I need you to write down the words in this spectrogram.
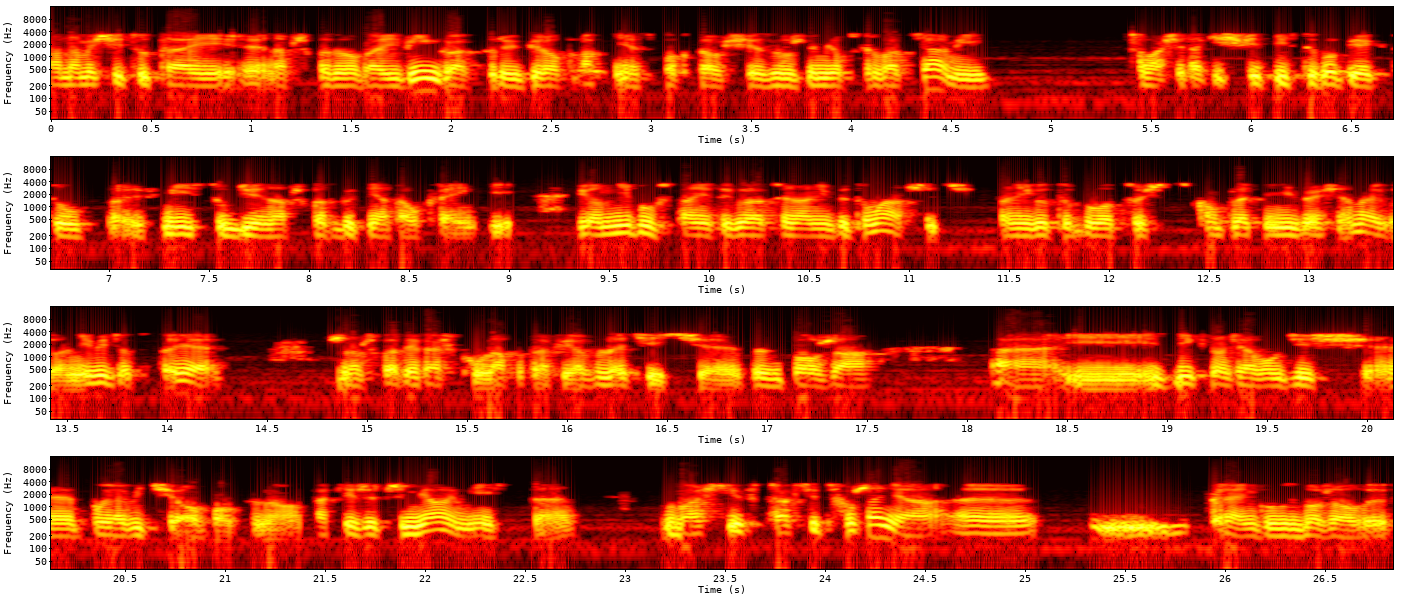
Mam na myśli tutaj e, na przykład Roba Winga, który wielokrotnie spotkał się z różnymi obserwacjami są właśnie takich świetlistych obiektów e, w miejscu, gdzie na przykład wygniatał kręgi. I on nie był w stanie tego racjonalnie wytłumaczyć. Dla niego to było coś kompletnie niewyjaśnionego. On nie wiedział, co to jest. Że na przykład jakaś kula potrafiła wlecieć ze zboża E, i zniknąć albo gdzieś e, pojawić się obok. No, takie rzeczy miały miejsce właśnie w trakcie tworzenia e, kręgów zbożowych.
